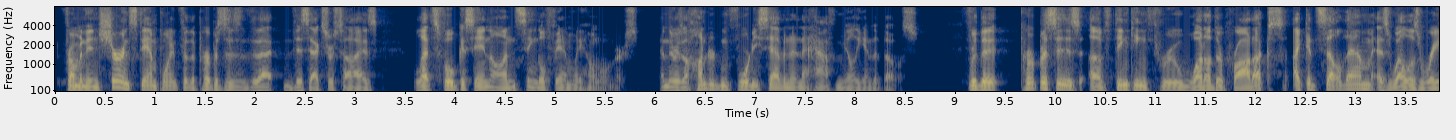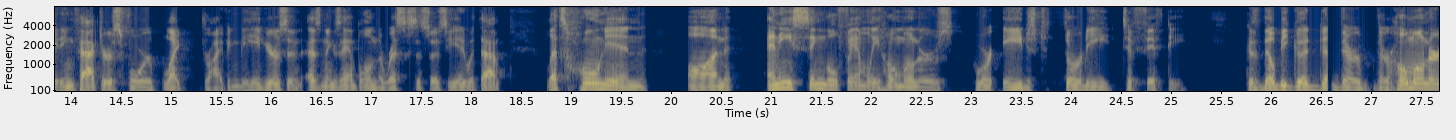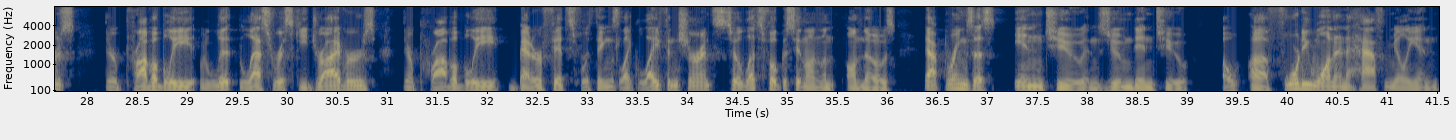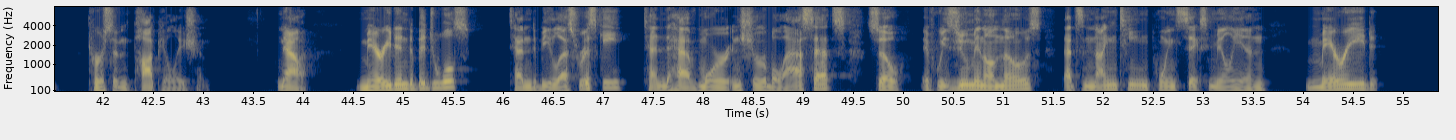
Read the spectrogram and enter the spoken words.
from an insurance standpoint, for the purposes of that this exercise, let's focus in on single family homeowners. And there's 147 and a half million of those for the purposes of thinking through what other products I could sell them, as well as rating factors for like driving behaviors, as an example, and the risks associated with that, let's hone in on any single family homeowners who are aged 30 to 50 because they'll be good they're they're homeowners they're probably li- less risky drivers they're probably better fits for things like life insurance so let's focus in on on those that brings us into and zoomed into a, a 41 and a half million person population. Now, married individuals tend to be less risky, tend to have more insurable assets. So if we zoom in on those, that's 19.6 million married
